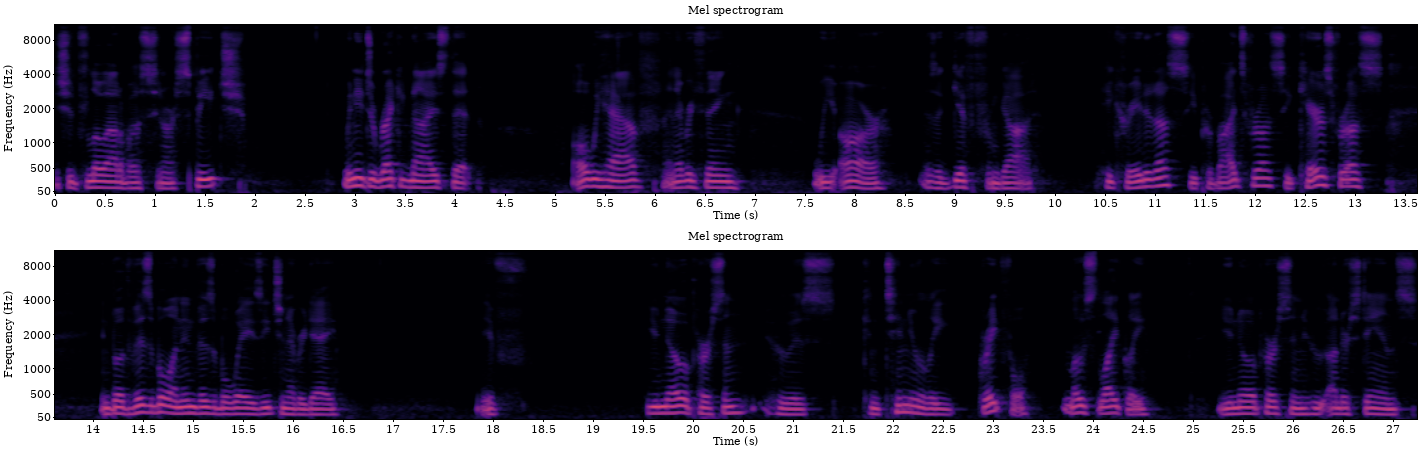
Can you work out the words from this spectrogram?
it should flow out of us in our speech. We need to recognize that all we have and everything we are is a gift from God. He created us, He provides for us, He cares for us in both visible and invisible ways each and every day. If you know a person who is continually grateful, most likely you know a person who understands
